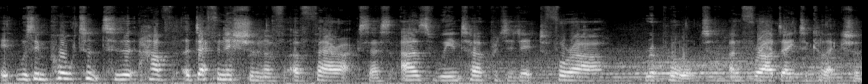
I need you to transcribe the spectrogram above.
it was important to have a definition of, of fair access as we interpreted it for our report and for our data collection.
